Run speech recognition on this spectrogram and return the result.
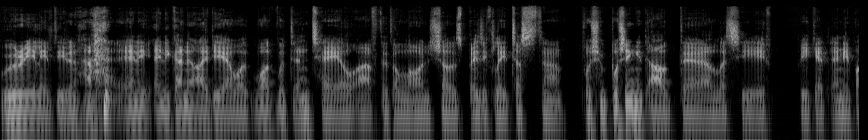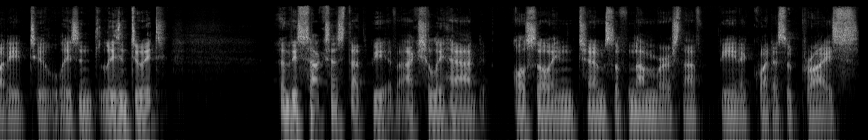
We really didn't have any, any kind of idea what, what would entail after the launch. So it's basically just uh, pushing pushing it out there. Let's see if we get anybody to listen listen to it. And the success that we have actually had also in terms of numbers have been a, quite a surprise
